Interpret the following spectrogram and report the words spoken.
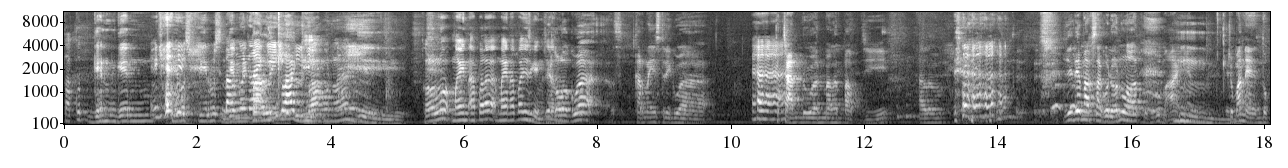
takut gen-gen virus-virus game lagi. balik lagi bangun lagi. Kalau lo main apa lah- main apa aja sih, geng? ya kalau gua karena istri gua kecanduan banget PUBG halo. Jadi dia maksa gue download gitu gue main. Cuman ya untuk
